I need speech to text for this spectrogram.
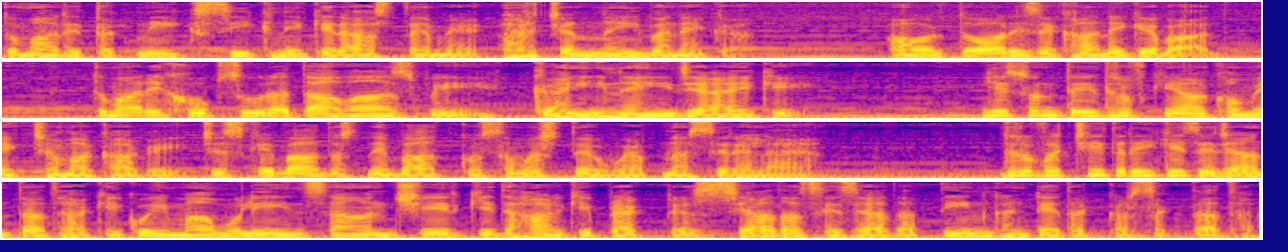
तुम्हारी तकनीक सीखने के रास्ते में अड़चन नहीं बनेगा। और तो और इसे खाने के बाद तुम्हारी खूबसूरत आवाज़ भी कहीं नहीं जाएगी। ये सुनते ही ध्रुव की आँखों में एक चमक आ गई, जिसके बाद उसने बात को समझते हुए अपना सिर हिलाया। ध्रुव अच्छी तरीके से जानता था कि कोई मामूली इंसान शेर की दहाड़ की प्रैक्टिस ज़्यादा से ज़्यादा तीन घंटे तक कर सकता था।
